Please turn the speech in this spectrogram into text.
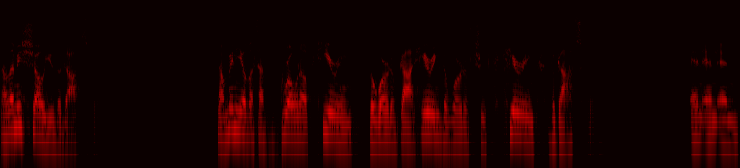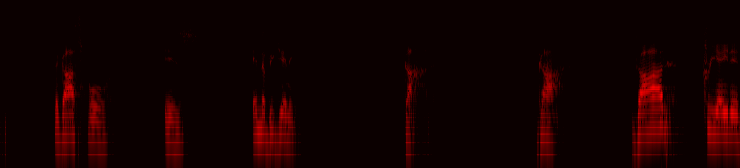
Now, let me show you the gospel. Now, many of us have grown up hearing the word of God, hearing the word of truth, hearing the gospel. And, and, and the gospel is in the beginning God. God. God created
